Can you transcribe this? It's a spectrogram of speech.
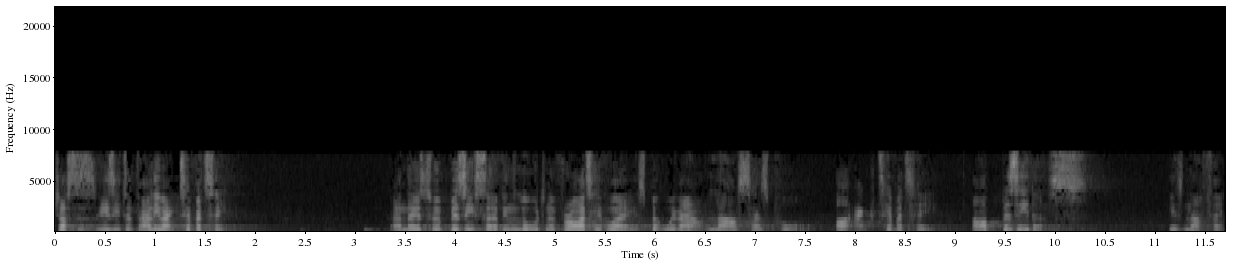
Just as easy to value activity and those who are busy serving the Lord in a variety of ways. But without love, says Paul, our activity, our busyness is nothing.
